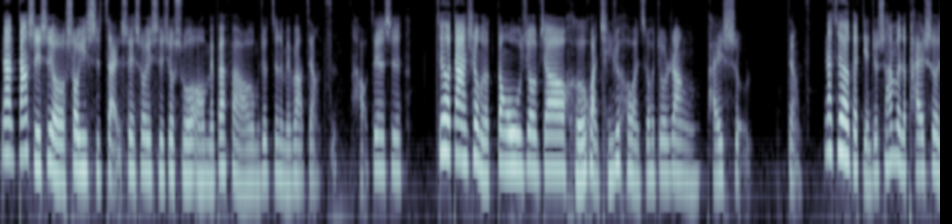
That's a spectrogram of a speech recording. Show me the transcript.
那当时是有兽医师在，所以兽医师就说：“哦，没办法哦，我们就真的没办法这样子。”好，这件事最后当然是我们的动物就比较和缓，情绪和缓之后就让拍摄，这样子。那最后个点就是他们的拍摄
